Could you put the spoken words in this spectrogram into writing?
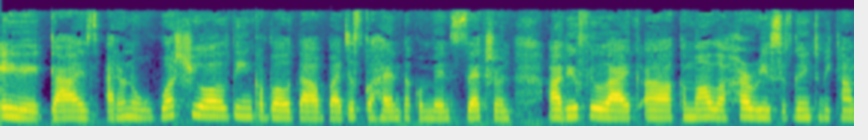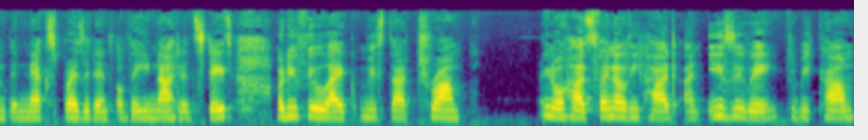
Anyway, guys, I don't know what you all think about that, but just go ahead in the comment section. Uh, do you feel like uh, Kamala Harris is going to become the next president of the United States? Or do you feel like Mr. Trump you know, has finally had an easy way to become,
